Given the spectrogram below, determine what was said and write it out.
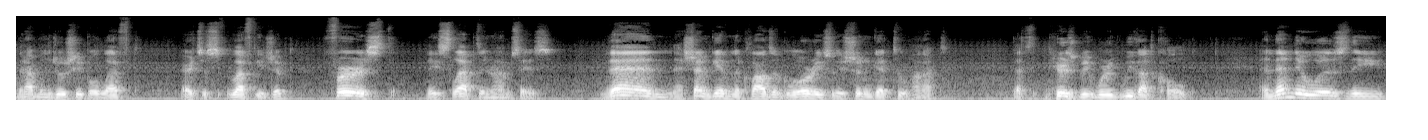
that happened. The Jewish people left, left Egypt. First, they slept in Ramses. Then Hashem gave them the clouds of glory, so they shouldn't get too hot. That's here's we we got cold, and then there was the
